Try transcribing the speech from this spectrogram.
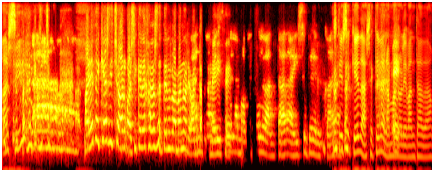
¿Así? ¿Ah, Parece que has dicho algo, así que dejarás de tener la mano levantada, me dice. La mano levantada y súper educada. Es que se queda, se queda la mano eh, levantada.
